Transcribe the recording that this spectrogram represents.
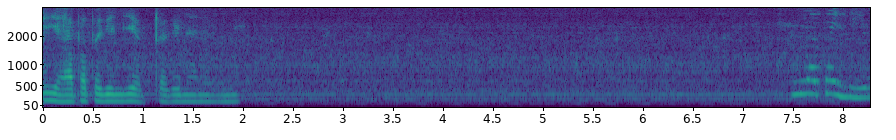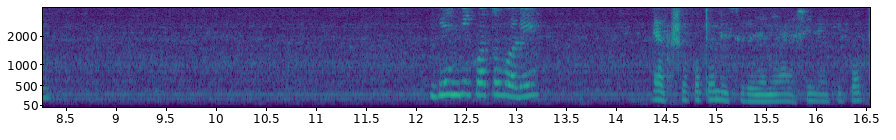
এই হাফাতা গেঞ্জি একটা কিনে নেবেন দিও গেঞ্জি কত পড়ে একশো কত নিশ্চয় জানি আশি নাকি কত।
